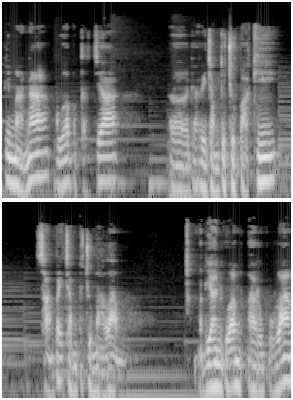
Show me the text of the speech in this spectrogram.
di mana gue bekerja uh, dari jam 7 pagi sampai jam 7 malam. Kemudian gue baru pulang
